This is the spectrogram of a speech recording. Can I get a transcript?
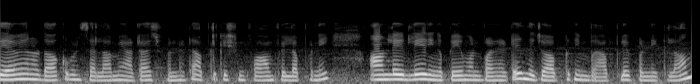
தேவையான டாக்குமெண்ட்ஸ் எல்லாமே அட்டாச் பண்ணிவிட்டு அப்ளிகேஷன் ஃபார்ம் ஃபில்அப் பண்ணி ஆன்லைன்லேயே நீங்கள் பேமெண்ட் பண்ணிவிட்டு இந்த ஜாப்க்கு நீங்கள் அப்ளை பண்ணிக்கலாம்.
